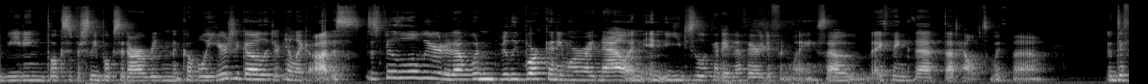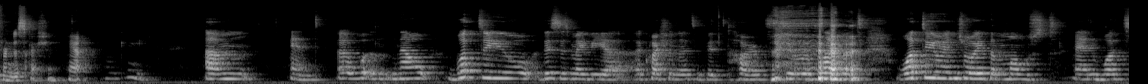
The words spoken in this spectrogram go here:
reading books, especially books that are written a couple of years ago. That you're kind of like, oh, this this feels a little weird, or that wouldn't really work anymore right now, and, and you just look at it in a very different way. So I think that that helped with uh, a different discussion. Yeah. Okay. Um, and uh, now, what do you? This is maybe a, a question that's a bit hard to reply, but what do you enjoy the most, and what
